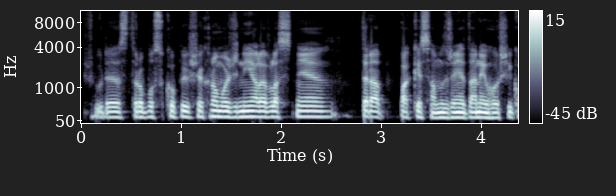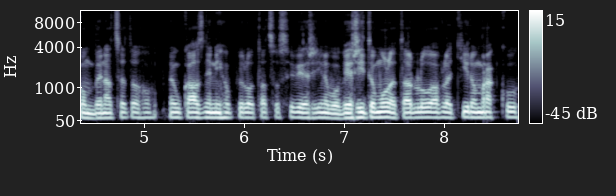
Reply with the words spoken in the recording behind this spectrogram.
Všude stroboskopy, všechno možný, ale vlastně teda pak je samozřejmě ta nejhorší kombinace toho neukázněného pilota, co si věří, nebo věří tomu letadlu a vletí do mraku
